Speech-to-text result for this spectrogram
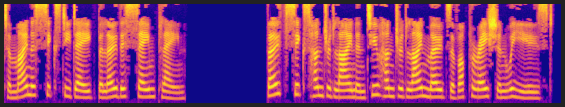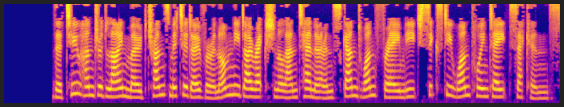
to minus 60 deg below this same plane. Both 600-line and 200-line modes of operation were used. The 200-line mode transmitted over an omnidirectional antenna and scanned one frame each 61.8 seconds.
